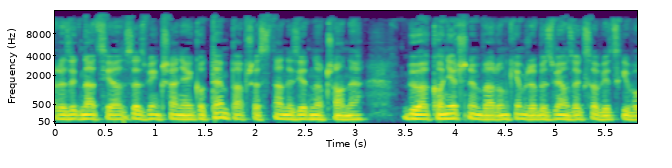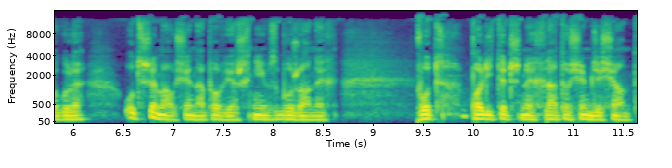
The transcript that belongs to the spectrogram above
rezygnacja ze zwiększania jego tempa przez Stany Zjednoczone była koniecznym warunkiem, żeby Związek Sowiecki w ogóle utrzymał się na powierzchni wzburzonych wód politycznych lat 80.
